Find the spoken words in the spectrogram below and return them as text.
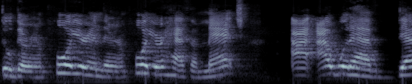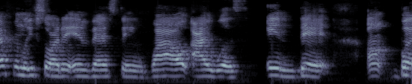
through their employer and their employer has a match, I, I would have definitely started investing while I was in debt. Uh, but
